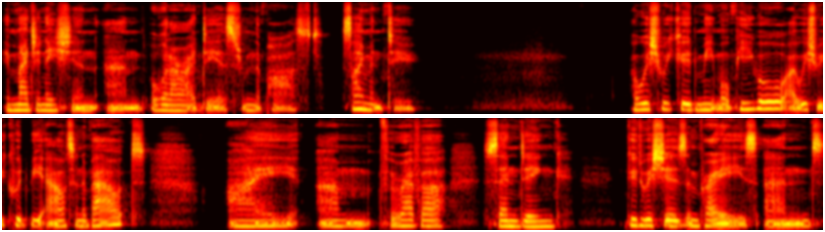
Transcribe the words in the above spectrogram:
imagination and all our ideas from the past. Simon, too. I wish we could meet more people. I wish we could be out and about. I am forever sending good wishes and praise and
